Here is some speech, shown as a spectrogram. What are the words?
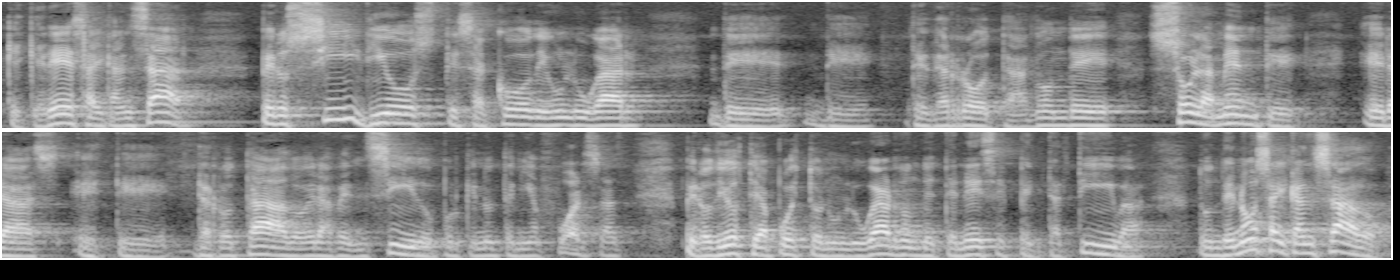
querés alcanzar, pero sí Dios te sacó de un lugar de, derrota, donde solamente eras este, derrotado, eras vencido porque no tenías fuerzas, pero Dios te ha puesto en un lugar donde tenés expectativa, donde no has alcanzado,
